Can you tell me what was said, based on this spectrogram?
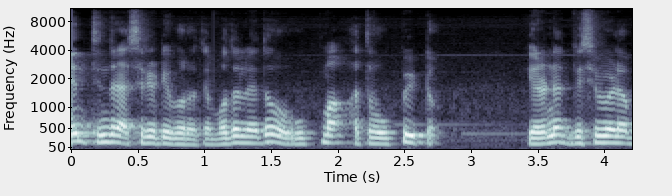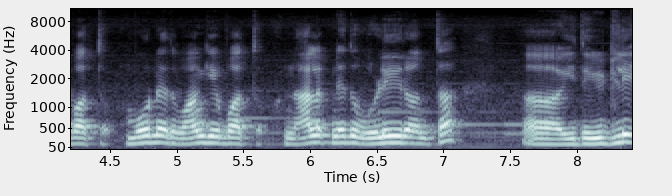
ಏನು ತಿಂದರೆ ಅಸಿಡಿಟಿ ಬರುತ್ತೆ? ಮೊದಲನೇದು ಉಪ್ಮಾ ಅಥವಾ ಉಪ್ಪಿಟ್ಟು. ಎರಡನೇದು ಬಿಸಿಬೇಳೆ ಬಾತು, ಮೂರನೇದು ವಾಂಗಿ ಬಾತು, ನಾಲ್ಕನೇದು ಹುಳಿ ಇರೋಂಥ ಇದು ಇಡ್ಲಿ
